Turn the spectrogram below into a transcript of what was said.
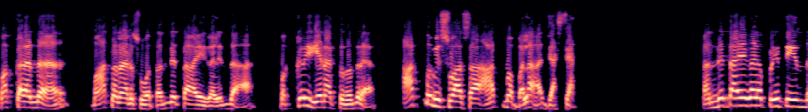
ಮಕ್ಕಳನ್ನ ಮಾತನಾಡಿಸುವ ತಂದೆ ತಾಯಿಗಳಿಂದ ಮಕ್ಕಳಿಗೆ ಏನಾಗ್ತದಂದ್ರೆ ಆತ್ಮವಿಶ್ವಾಸ ಆತ್ಮ ಬಲ ಜಾಸ್ತಿ ಆಗ್ತದೆ. ತಂದೆ ತಾಯಿಗಳ ಪ್ರೀತಿಯಿಂದ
